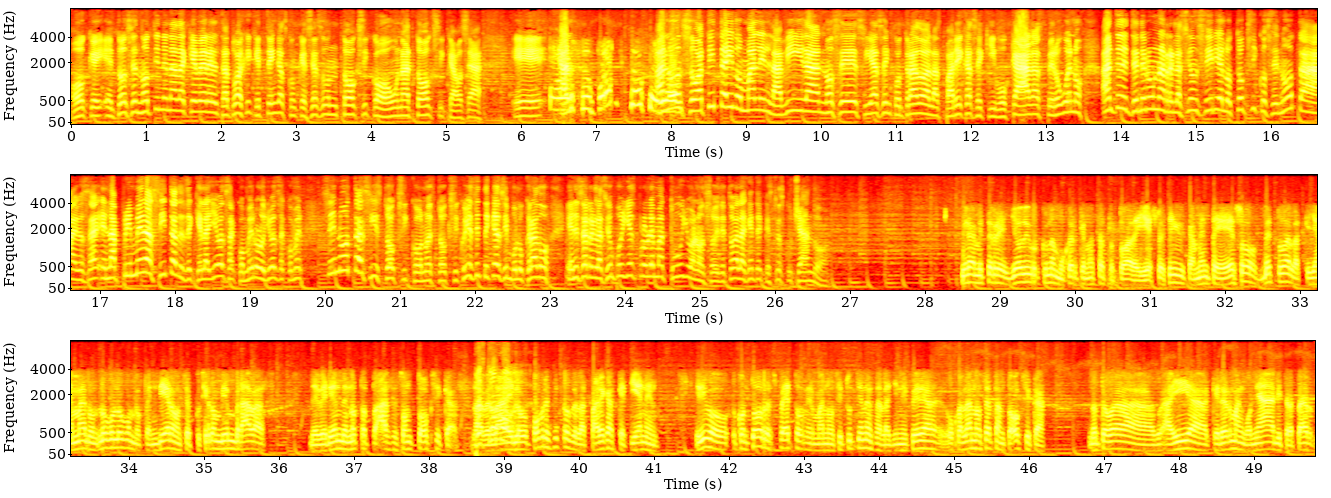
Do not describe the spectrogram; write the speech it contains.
Ok, entonces no tiene nada que ver el tatuaje que tengas con que seas un tóxico o una tóxica. O sea, eh, Por Al- supuesto que. Alonso, a ti te ha ido mal en la vida, no sé si has encontrado a las parejas equivocadas, pero bueno, antes de tener una relación seria, lo tóxico se nota, o sea, en la primera cita, desde que la llevas a comer o lo llevas a comer, se nota si es tóxico o no es tóxico, ya si te quedas involucrado en esa relación, pues ya es problema tuyo, Alonso, y de toda la gente que está escuchando. Mira, mi Terry, yo digo que una mujer que no está tatuada y específicamente eso, ve todas las que llamaron, luego luego me ofendieron, se pusieron bien bravas, deberían de no tatuarse, son tóxicas, la Pues, verdad, ¿cómo? y luego pobrecitos de las parejas que tienen. Y digo, con todo respeto, mi hermano, si tú tienes a la Jennifer, ojalá no sea tan tóxica, no te va a- ahí a querer mangonear y tratar.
